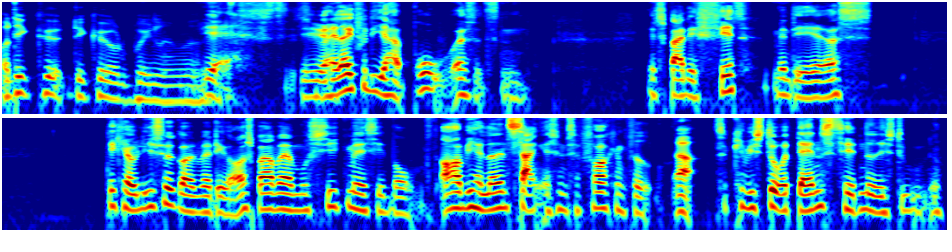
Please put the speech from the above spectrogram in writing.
og det, kører, det kører du på en eller anden måde. Ja, det er heller ikke, fordi jeg har brug. Altså sådan, jeg synes bare, det er fedt, men det er også... Det kan jo lige så godt være, det kan også bare være musikmæssigt, hvor åh, vi har lavet en sang, jeg synes er fucking fed. Ja. Så kan vi stå og danse til den ned i studiet.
